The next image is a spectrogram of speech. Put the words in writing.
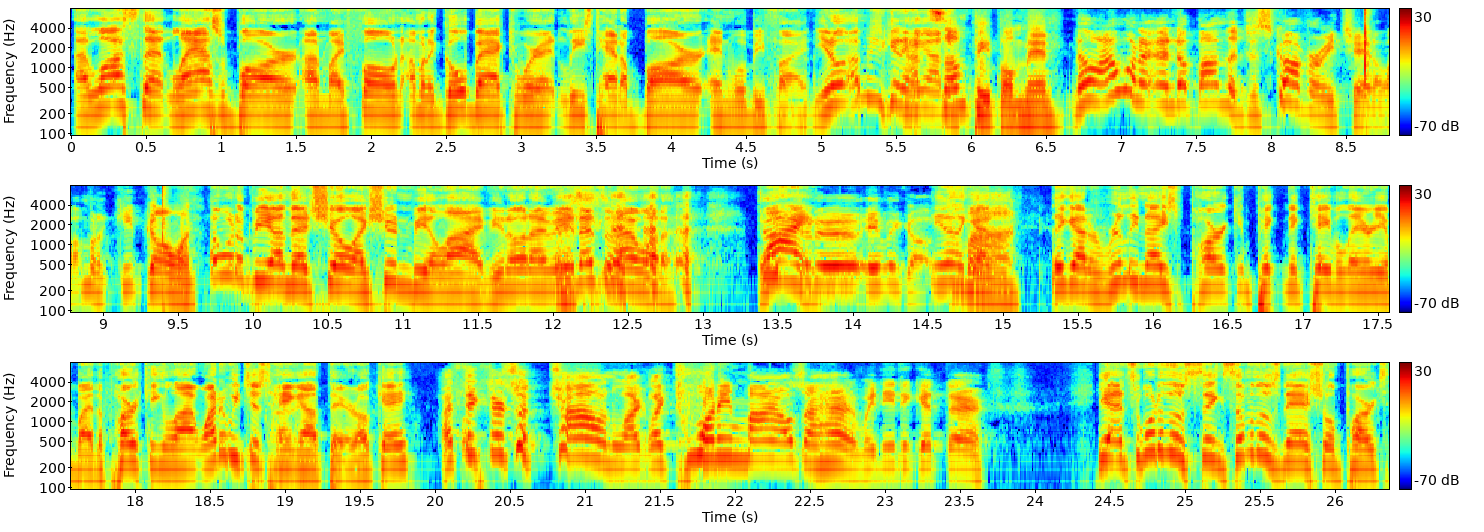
I lost that last bar on my phone. I'm going to go back to where I at least had a bar, and we'll be fine. You know, I'm just going to hang on. some people, man. No, I want to end up on the Discovery Channel. I'm going to keep going. I want to be on that show. I shouldn't be alive. You know what I mean? That's what I want to. Why? Here we go. You know, they Come got, on. they got a really nice park and picnic table area by the parking lot. Why don't we just hang out there, okay? I think there's a town like like 20 miles ahead. We need to get there. Yeah, it's one of those things. Some of those national parks,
